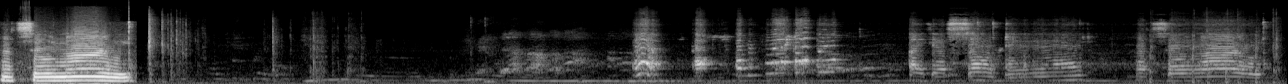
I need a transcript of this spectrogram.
That's so gnarly. Ghost is coming in or something? I guess so, dude. That's so gnarly.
